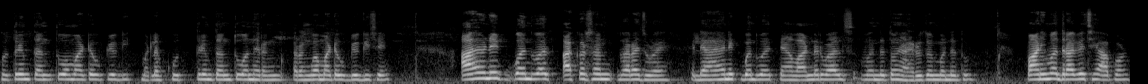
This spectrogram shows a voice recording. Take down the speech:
કૃત્રિમ તંતુઓ માટે ઉપયોગી, મતલબ કૃત્રિમ તંતુઓને રંગ, રંગવા માટે ઉપયોગી છે. આયોનિક બંધ આકર્ષણ દ્વારા જોડાય. એટલે આયોનિક બંધ હોય ત્યાં વાંડરવાલ્સ બંધ હતો અને હાઇડ્રોજન બંધ હતું. પાણીમાં દ્રાવ્ય છે આ પણ.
